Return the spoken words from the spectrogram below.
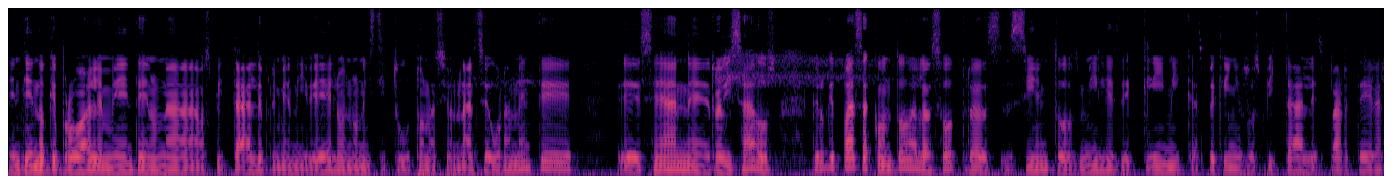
Entiendo que probablemente en un hospital de primer nivel o en un instituto nacional seguramente eh, sean eh, revisados. Pero ¿qué pasa con todas las otras cientos, miles de clínicas, pequeños hospitales, parteras?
